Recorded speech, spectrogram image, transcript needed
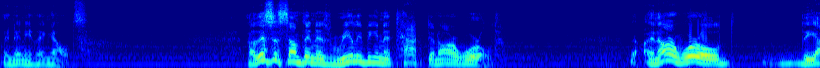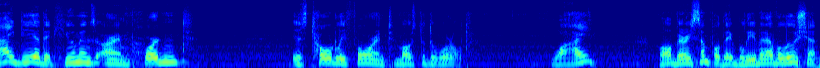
than anything else. Now, this is something that's really being attacked in our world. In our world, the idea that humans are important is totally foreign to most of the world. Why? Well, very simple. They believe in evolution.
